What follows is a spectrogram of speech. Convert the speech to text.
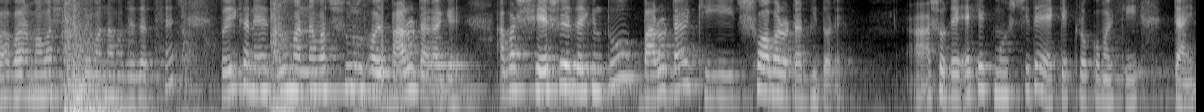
বাবা আর মামার সাথে জুমার নামাজে যাচ্ছে। তো এইখানে জুমার নামাজ শুরু হয় বারোটার আগে, আবার শেষ হয়ে যায় কিন্তু বারোটা কি সোয়া বারোটার ভিতরে। আসলে এক এক মসজিদে এক এক রকম আর কি টাইম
